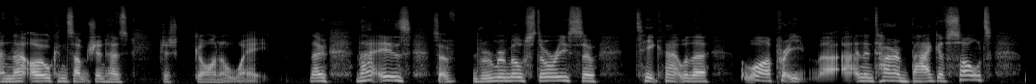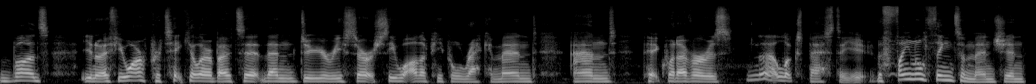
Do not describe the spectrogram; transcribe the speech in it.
and that oil consumption has just gone away. Now that is sort of rumor mill stories, so take that with a well, pretty uh, an entire bag of salt. But you know, if you are particular about it, then do your research, see what other people recommend, and pick whatever is uh, looks best to you. The final thing to mention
